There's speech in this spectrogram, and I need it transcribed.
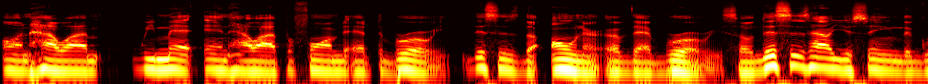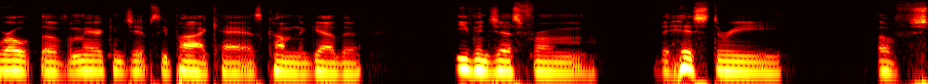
on how I we met and how I performed at the brewery. This is the owner of that brewery, so this is how you're seeing the growth of American Gypsy podcast come together, even just from the history of s-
